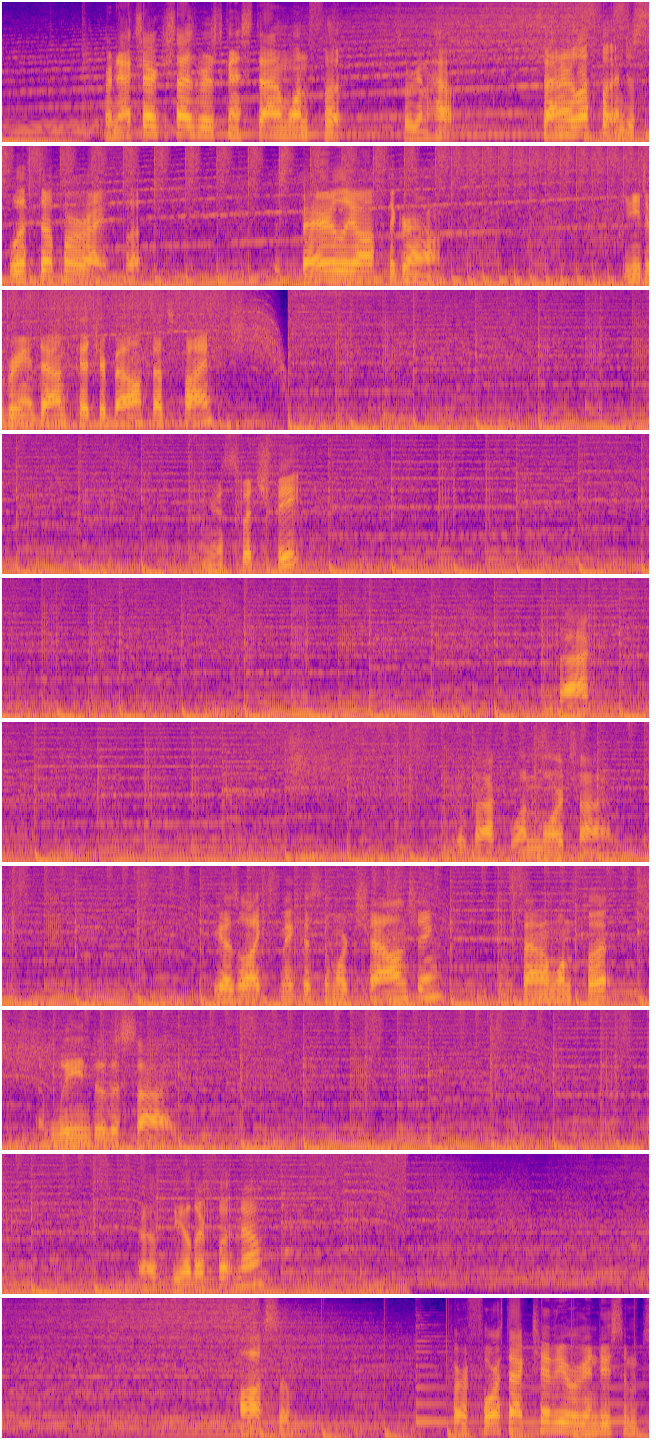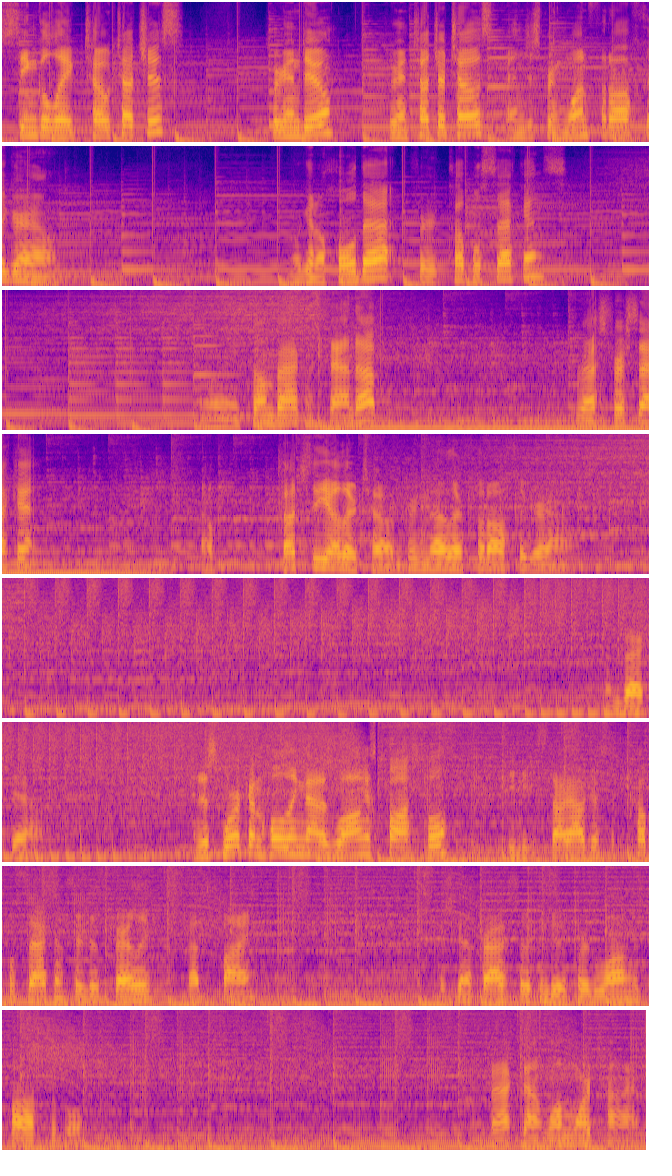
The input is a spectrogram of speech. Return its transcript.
For next exercise, we're just gonna stand on one foot. So we're gonna have stand our left foot and just lift up our right foot. Just barely off the ground. You need to bring it down to catch your balance, that's fine. I'm gonna switch feet. And back. And go back one more time. If you guys would like to make this a more challenging, you can stand on one foot and lean to the side. Grab the other foot now. Awesome. For our fourth activity, we're gonna do some single leg toe touches. We're gonna do, we're gonna touch our toes and just bring one foot off the ground. We're gonna hold that for a couple seconds. And we're gonna come back and stand up. Rest for a second. Now touch the other toe and bring the other foot off the ground. And back down. And just work on holding that as long as possible. If you start out just a couple seconds or just barely, that's fine. Just gonna practice so we can do it for as long as possible. Back down one more time.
